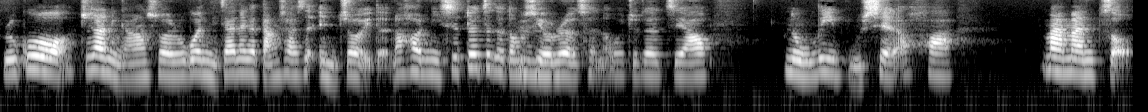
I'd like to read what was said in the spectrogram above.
如果就像你刚刚说，如果你在那个当下是 enjoy 的，然后你是对这个东西有热忱的，我觉得只要努力不懈的话，慢慢走，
